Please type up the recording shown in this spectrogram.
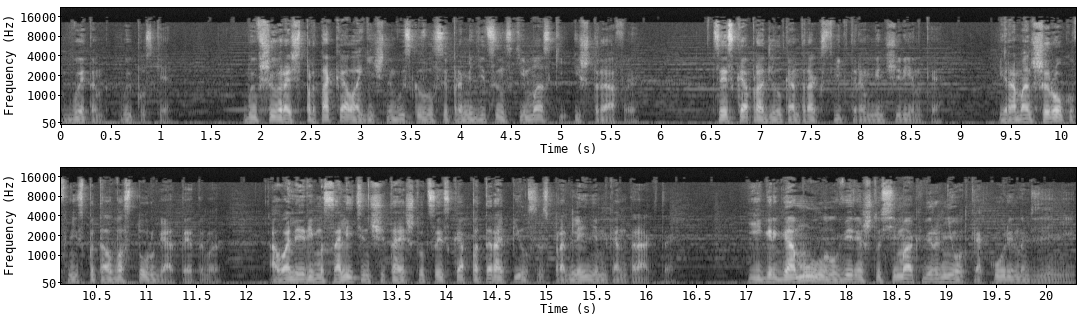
в этом выпуске. Бывший врач «Спартака» логично высказался про медицинские маски и штрафы. ЦСКА продлил контракт с Виктором Гончаренко. И Роман Широков не испытал восторга от этого – а Валерий Масолитин считает, что ЦСКА поторопился с продлением контракта. И Игорь Гамула уверен, что Симак вернет Кокорина в «Зенит».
